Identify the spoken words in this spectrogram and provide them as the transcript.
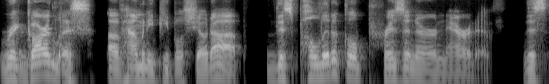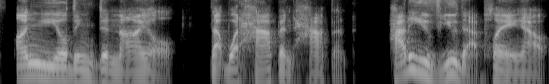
regardless of how many people showed up, this political prisoner narrative, this unyielding denial that what happened happened. How do you view that playing out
